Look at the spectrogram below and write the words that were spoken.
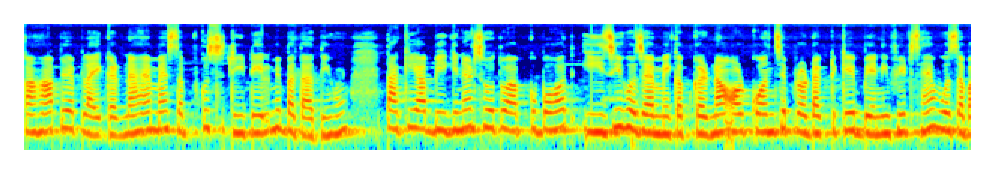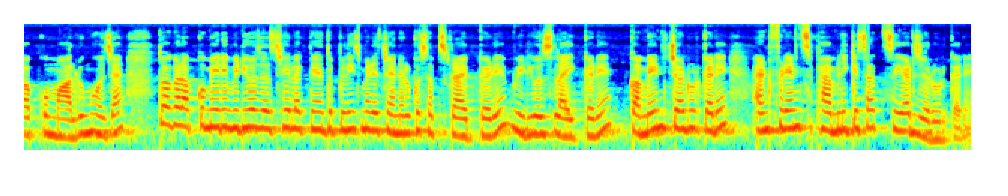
कहाँ पे अप्लाई करना है, मैं सब कुछ डिटेल में बताती हूँ। ताकि आप बिगिनर्स हो तो आपको बहुत इजी हो जाए मेकअप करना और कौन से प्रोडक्ट के बेनिफिट्स हैं, वो सब आपको मालूम हो जाए। तो अगर आपको मेरे वीडियोज़ अच्छे लगते हैं तो प्लीज़ मेरे चैनल को सब्सक्राइब करें वीडियोज़ लाइक करें कमेंट ज़रूर करें एंड फ्रेंड्स फैमिली के साथ शेयर ज़रूर करें।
